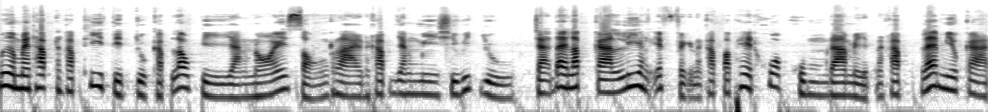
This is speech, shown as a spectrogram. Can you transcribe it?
มื่อแม่ทัพนะครับที่ติดอยู่กับเล่าปีอย่างน้อย 2 รายนะครับยังมีชีวิตอยู่ จะได้รับการเลี่ยงเอฟเฟกต์นะครับประเภทควบคุมดาเมจนะครับและมีโอกาส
